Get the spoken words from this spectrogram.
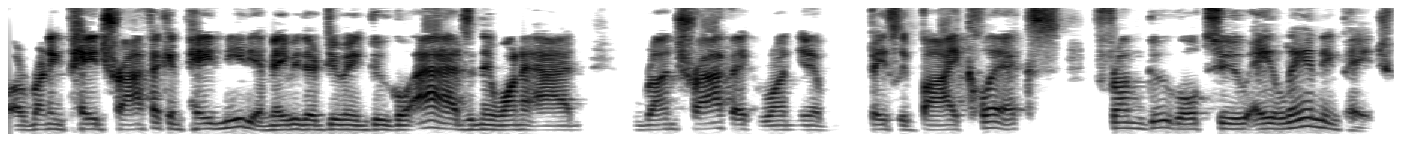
are running paid traffic and paid media. Maybe they're doing Google Ads and they want to add run traffic, run you know basically buy clicks from Google to a landing page.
